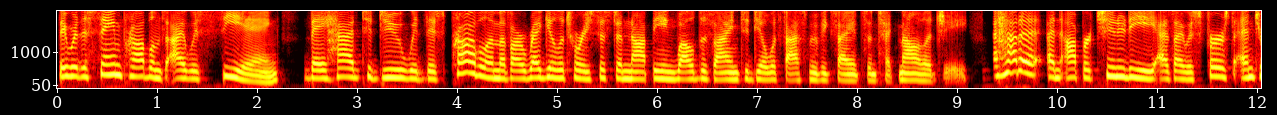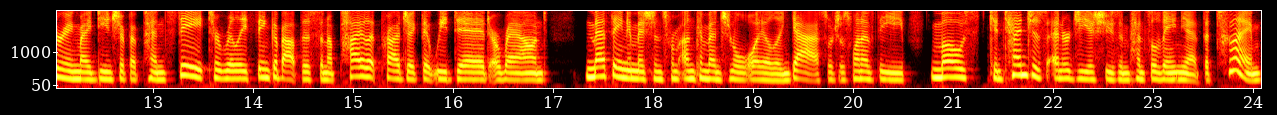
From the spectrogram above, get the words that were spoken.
they were the same problems I was seeing they had to do with this problem of our regulatory system not being well designed to deal with fast moving science and technology. I had a, an opportunity as I was first entering my deanship at Penn State to really think about this in a pilot project that we did around methane emissions from unconventional oil and gas, which was one of the most contentious energy issues in Pennsylvania at the time.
